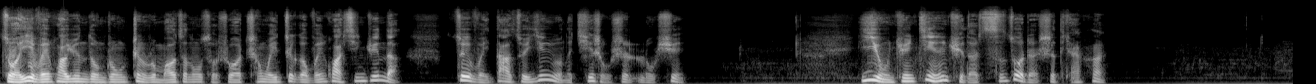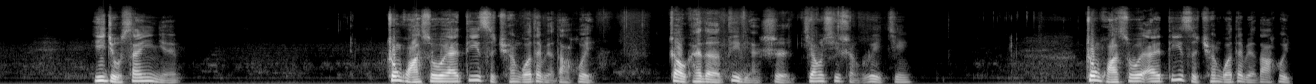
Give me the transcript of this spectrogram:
左翼文化运动中，正如毛泽东所说，成为这个文化新军的最伟大、最英勇的旗手是鲁迅，《义勇军进行曲》的词作者是田汉。一九三一年，中华苏维埃第一次全国代表大会召开的地点是江西省瑞金。中华苏维埃第一次全国代表大会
